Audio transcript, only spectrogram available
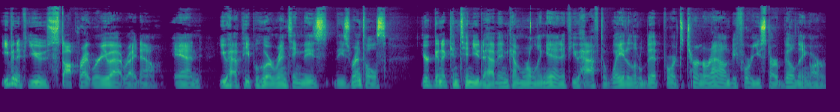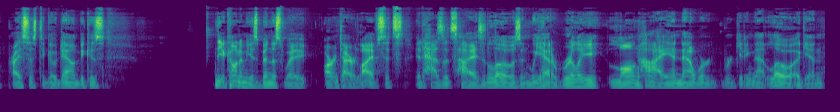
even if you stop right where you're at right now and you have people who are renting these these rentals, you're going to continue to have income rolling in. If you have to wait a little bit for it to turn around before you start building or prices to go down because the economy has been this way our entire lives. It's it has its highs and lows, and we had a really long high, and now we're we're getting that low again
